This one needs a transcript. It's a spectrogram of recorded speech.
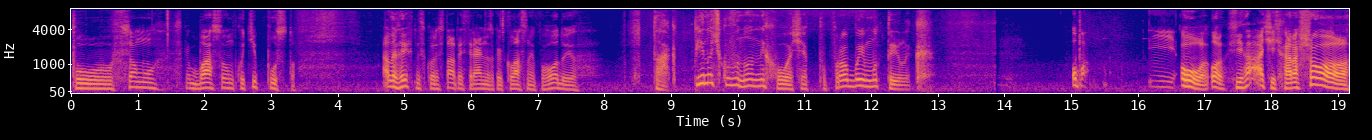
по всьому басовому куті пусто. Але гріх не скористатись реально такою класною погодою. Так, піночку воно не хоче. Попробуємо мотилик. Опа! О, о, фігачить, хорошо.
